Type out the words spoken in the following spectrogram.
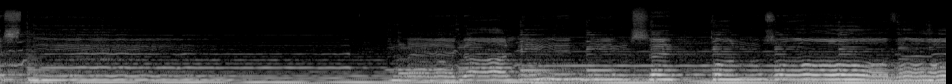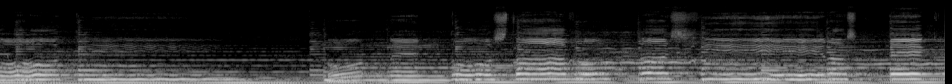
εστί. Μεγαλύνην σε τον ζωδότη τον εντοσταύρο ασχήρας εκ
